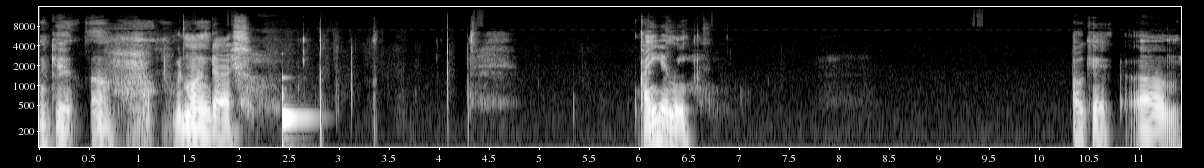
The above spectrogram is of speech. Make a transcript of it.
Okay. Um. Good morning, guys. Can you hear me? Okay. Um.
